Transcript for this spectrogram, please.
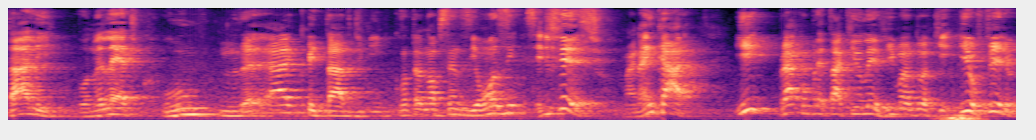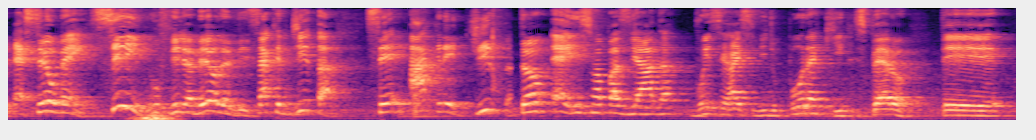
tá ali. Vou no elétrico. Uh, ai, coitado de mim. Contra 911, isso é difícil, mas não encara. E para completar aqui, o Levi mandou aqui. E o filho é seu, bem? Sim, o filho é meu, Levi. Você acredita? Você acredita? Então é isso, rapaziada. Vou encerrar esse vídeo por aqui. Espero ter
